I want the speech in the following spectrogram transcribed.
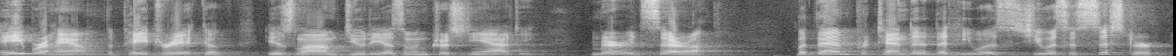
Abraham, the patriarch of Islam, Judaism, and Christianity, married Sarah, but then pretended that he was, she was his sister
